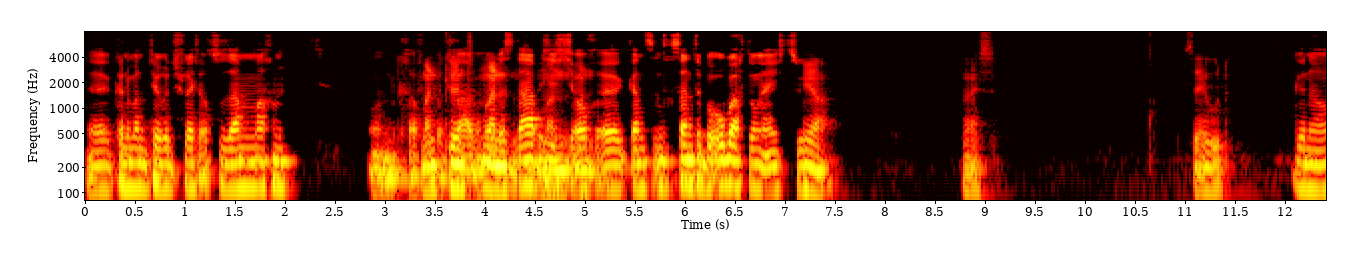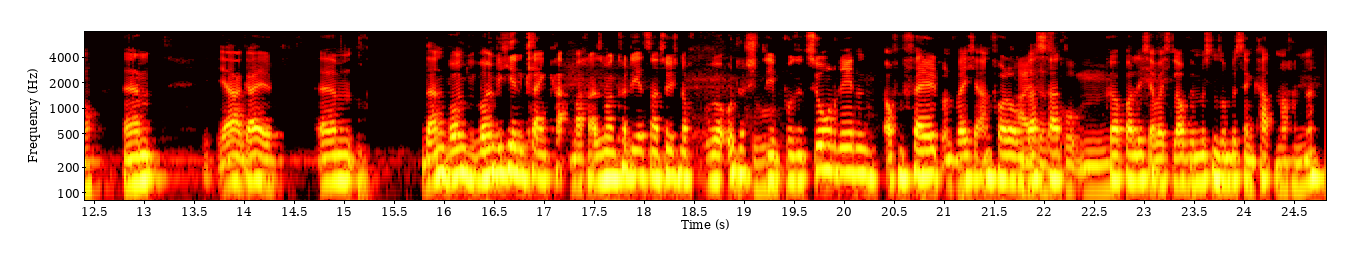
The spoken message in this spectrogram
äh, könnte man theoretisch vielleicht auch zusammen machen und Kraftübertragung. Man könnte, man, das, da habe ich auch äh, ganz interessante Beobachtungen eigentlich zu. Ja. Nice. Sehr gut. Genau. Ähm, ja, geil. Ähm, dann wollen, wollen wir hier einen kleinen Cut machen. Also man könnte jetzt natürlich noch über unterschiedliche. Positionen reden auf dem Feld und welche Anforderungen das hat körperlich, aber ich glaube, wir müssen so ein bisschen Cut machen, ne?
